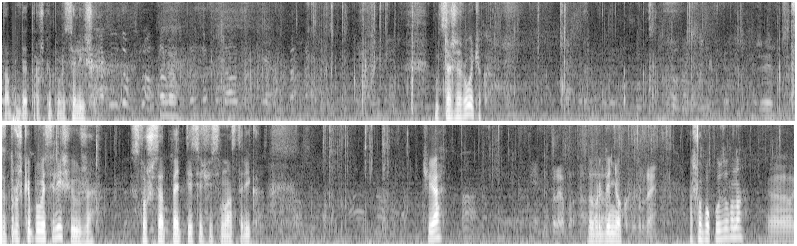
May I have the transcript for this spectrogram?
Та буде трошки повеселіше. Це жирочок. Це трошки повеселіше вже. 165 тисяч 18 рік. Чия? Треба. Добрий деньок. Добрий день. А що по кузову вона? Е,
